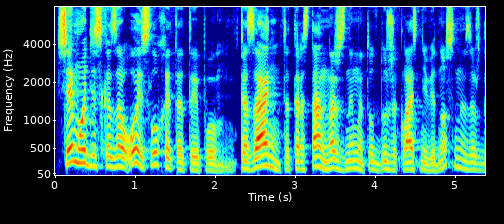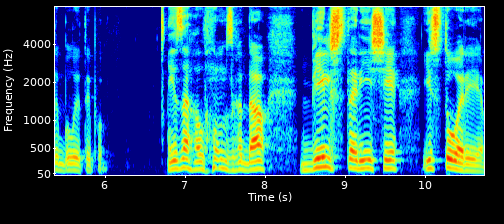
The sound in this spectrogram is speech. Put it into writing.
Ще моді сказав: ой, слухайте, типу, Казань, Татарстан, наш з ними тут дуже класні відносини завжди були. Типу, і загалом згадав більш старіші історії.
